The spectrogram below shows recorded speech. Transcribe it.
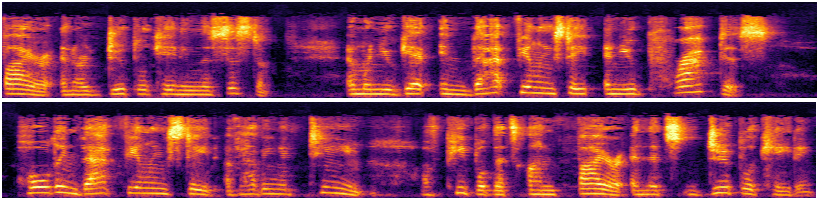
fire and are duplicating the system. And when you get in that feeling state and you practice holding that feeling state of having a team of people that's on fire and that's duplicating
